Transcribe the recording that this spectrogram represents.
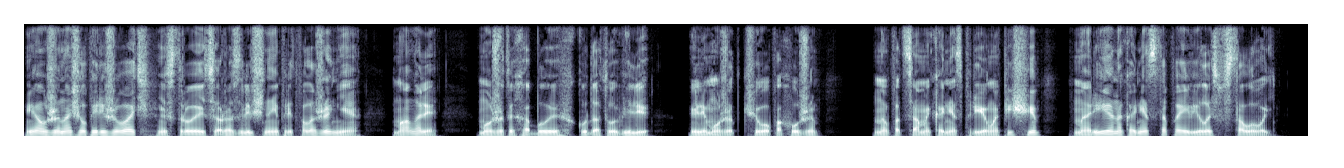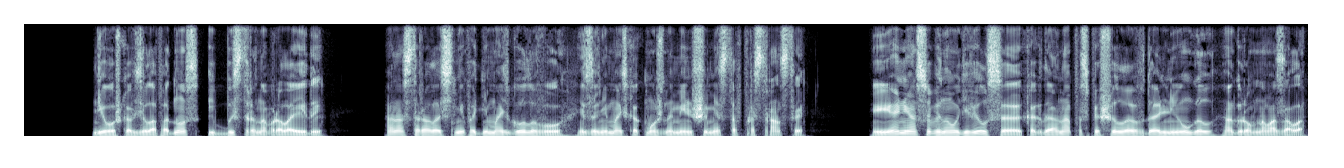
Я уже начал переживать и строить различные предположения. Мало ли, может, их обоих куда-то увели, или, может, чего похуже. Но под самый конец приема пищи Мария наконец-то появилась в столовой. Девушка взяла поднос и быстро набрала еды. Она старалась не поднимать голову и занимать как можно меньше места в пространстве — я не особенно удивился, когда она поспешила в дальний угол огромного зала.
